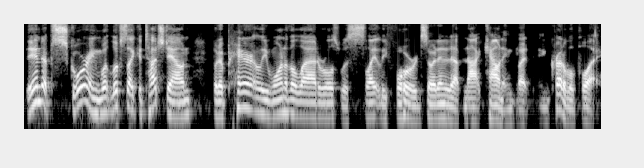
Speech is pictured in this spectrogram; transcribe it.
they end up scoring what looks like a touchdown, but apparently one of the laterals was slightly forward, so it ended up not counting. But incredible play.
